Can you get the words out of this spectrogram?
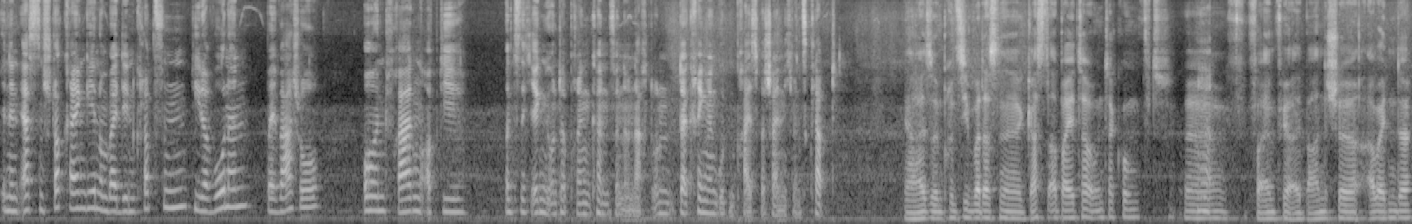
in den ersten Stock reingehen und bei denen klopfen, die da wohnen, bei Vajo, und fragen, ob die uns nicht irgendwie unterbringen können für eine Nacht. Und da kriegen wir einen guten Preis wahrscheinlich, wenn es klappt. Ja, also im Prinzip war das eine Gastarbeiterunterkunft, äh, Ja. vor allem für albanische Arbeitende,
